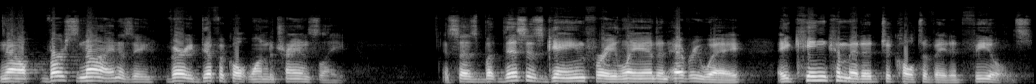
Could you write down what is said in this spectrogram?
Now, verse 9 is a very difficult one to translate. It says, But this is gain for a land in every way, a king committed to cultivated fields.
